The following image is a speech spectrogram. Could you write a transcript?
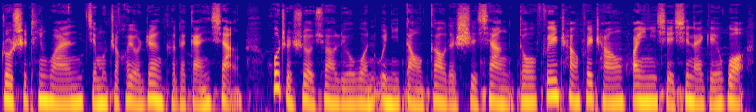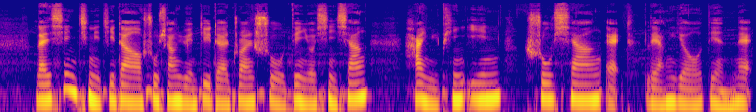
若是听完节目之后有任何的感想，或者是有需要刘文为你祷告的事项，都非常非常欢迎你写信来给我。来信请你寄到书香园地的专属电邮信箱，汉语拼音书香 at 良友点 net。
